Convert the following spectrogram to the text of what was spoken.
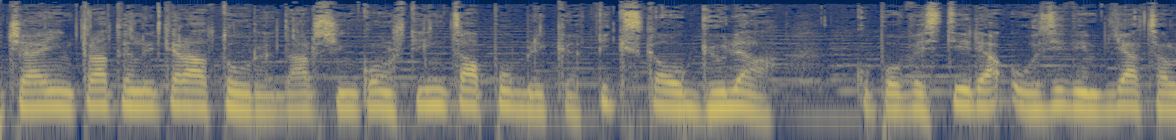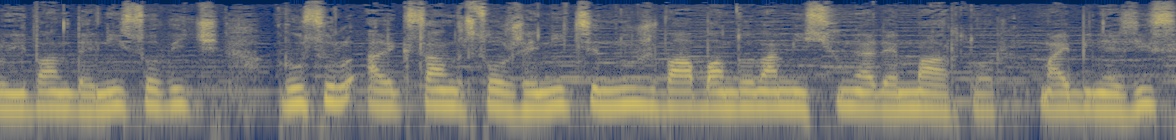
ce a intrat în literatură, dar și în conștiința publică, fix ca o ghiulea, cu povestirea o zi din viața lui Ivan Denisovici, rusul Alexandru Solzhenitsyn nu-și va abandona misiunea de martor, mai bine zis,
